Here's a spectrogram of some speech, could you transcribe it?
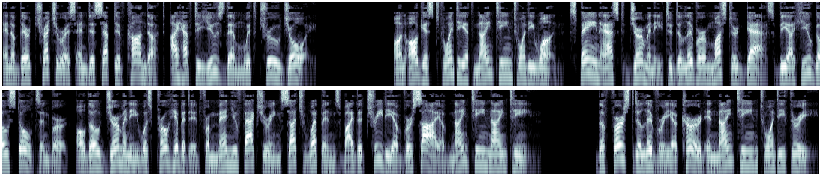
and of their treacherous and deceptive conduct, I have to use them with true joy. On August 20, 1921, Spain asked Germany to deliver mustard gas via Hugo Stolzenberg, although Germany was prohibited from manufacturing such weapons by the Treaty of Versailles of 1919. The first delivery occurred in 1923.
